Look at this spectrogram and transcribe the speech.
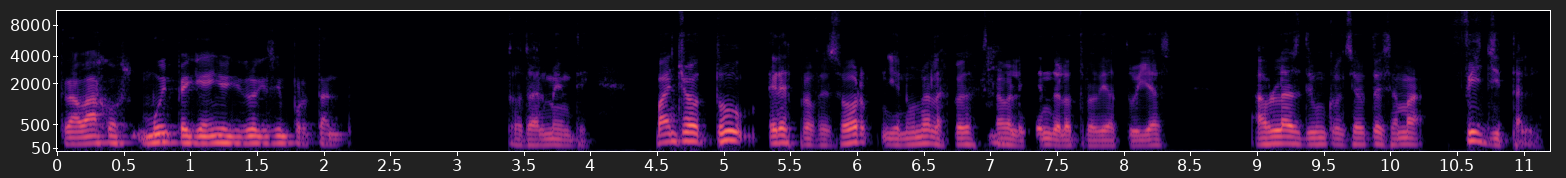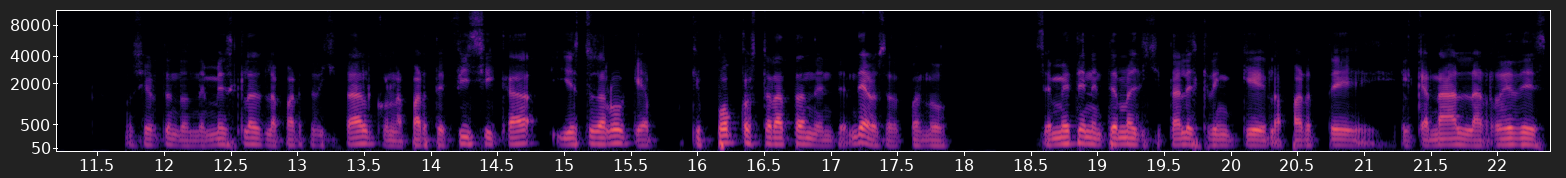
trabajos muy pequeños, yo creo que es importante. Totalmente. Pancho, tú eres profesor y en una de las cosas que estaba leyendo el otro día tuyas, hablas de un concepto que se llama Phygital, ¿no es cierto? En donde mezclas la parte digital con la parte física y esto es algo que, que pocos tratan de entender. O sea, cuando se meten en temas digitales creen que la parte, el canal, las redes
